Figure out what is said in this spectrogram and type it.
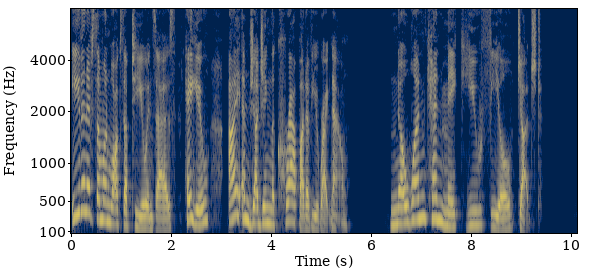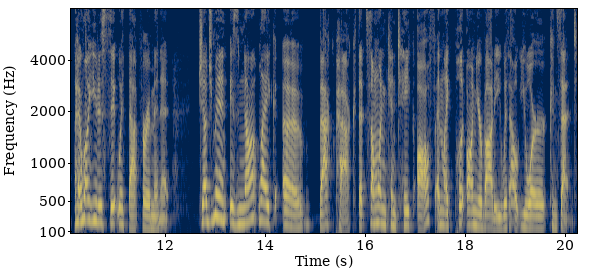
Even if someone walks up to you and says, Hey, you, I am judging the crap out of you right now. No one can make you feel judged. I want you to sit with that for a minute. Judgment is not like a backpack that someone can take off and like put on your body without your consent.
